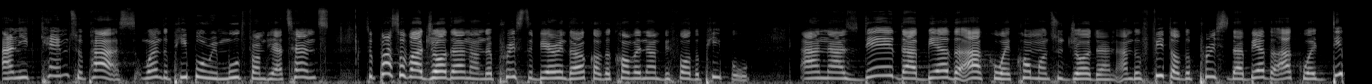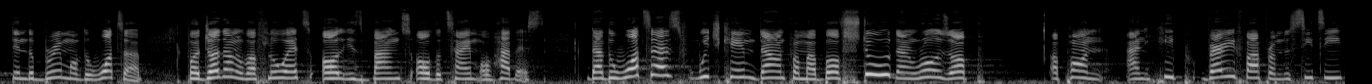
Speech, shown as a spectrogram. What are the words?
And it came to pass when the people removed from their tents to pass over Jordan, and the priests bearing the ark of the covenant before the people. And as they that bear the ark were come unto Jordan, and the feet of the priests that bear the ark were dipped in the brim of the water, for Jordan overfloweth all its banks all the time of harvest, that the waters which came down from above stood and rose up upon an heap very far from the city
